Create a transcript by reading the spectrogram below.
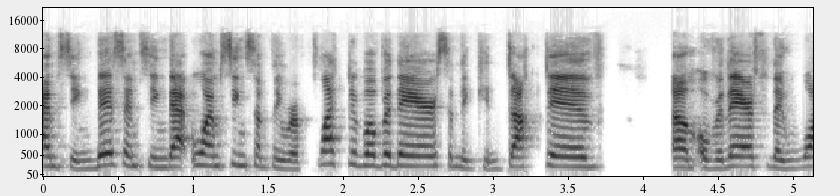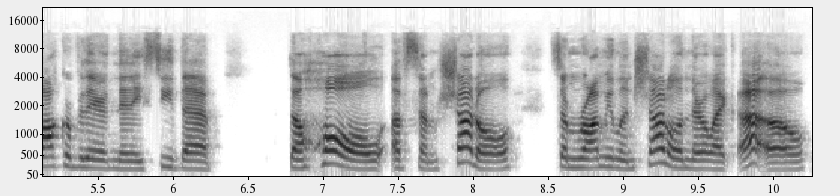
I'm seeing this, I'm seeing that. Oh, I'm seeing something reflective over there, something conductive um over there. So they walk over there and then they see the the hull of some shuttle, some Romulan shuttle, and they're like, uh-oh,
